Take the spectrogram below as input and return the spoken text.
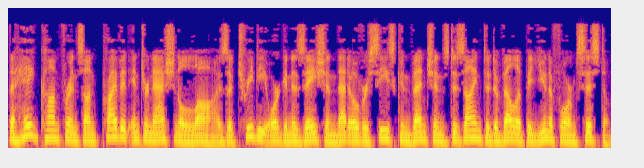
The Hague Conference on Private International Law is a treaty organization that oversees conventions designed to develop a uniform system.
